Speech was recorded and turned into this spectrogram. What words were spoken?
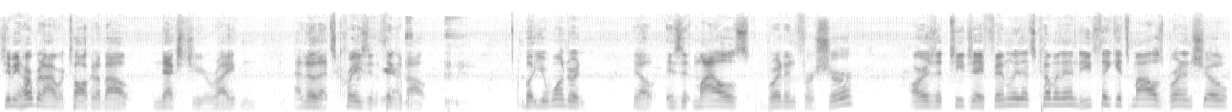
Jimmy Herbert and I were talking about next year, right? And I know that's crazy to think about, but you're wondering, you know, is it Myles Brennan for sure? Or is it T.J. Finley that's coming in? Do you think it's Myles Brennan's show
